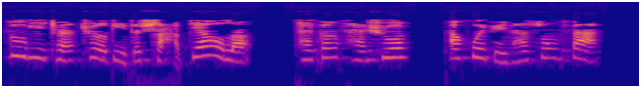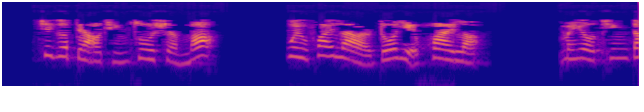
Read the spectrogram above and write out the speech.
陆亦辰彻底的傻掉了。他刚才说他会给他送饭，这个表情做什么？胃坏了，耳朵也坏了，没有听到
